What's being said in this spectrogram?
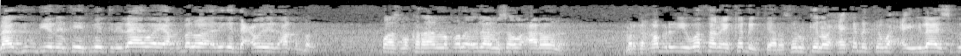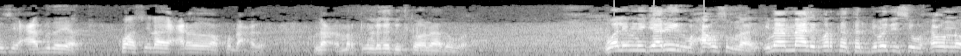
naag hindiyan intay hitmaytir ilaahay waay aqbal waa adiga dacwadeed aqbal. Kuwaas ma ka raali noqona ilah mise u caroona marka qabrigii watan ay ka dhigteen rasuulkiina waxay ka dhigteen waxay ilaahay sikasii caabudayaan. Kuwaas ilaahay caradooda ku dhacday. Nacam marka in laga digtoonaado wa walibni jariir waxaa u sugnaaday. Imaam maalik marka tarjumadiisii wuxuuna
